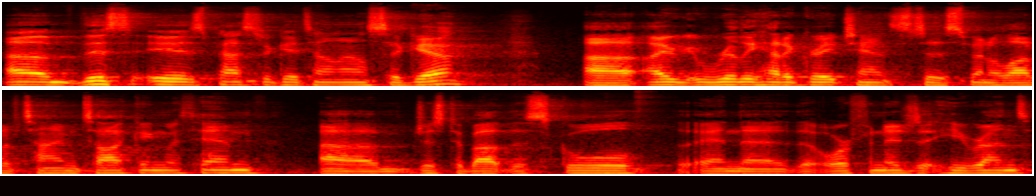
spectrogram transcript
Um, this is Pastor Gaetan Alceguer. Uh, I really had a great chance to spend a lot of time talking with him um, just about the school and the, the orphanage that he runs.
